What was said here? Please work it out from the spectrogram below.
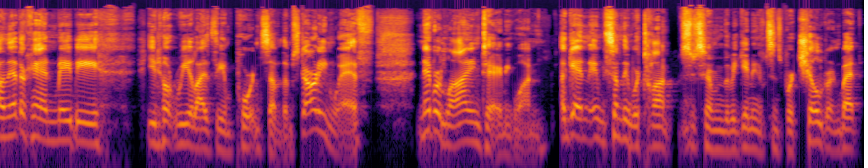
on the other hand maybe you don't realize the importance of them. Starting with never lying to anyone. Again, it's something we're taught from the beginning since we're children, but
